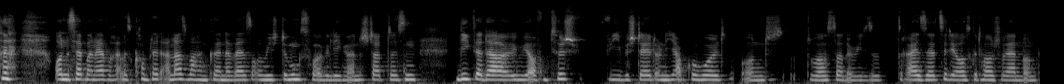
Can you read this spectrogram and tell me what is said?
und das hätte man einfach alles komplett anders machen können. Da wäre es auch irgendwie stimmungsvoll gelegen. Anstattdessen liegt er da irgendwie auf dem Tisch, wie bestellt und nicht abgeholt und du hast dann irgendwie diese drei Sätze, die ausgetauscht werden und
